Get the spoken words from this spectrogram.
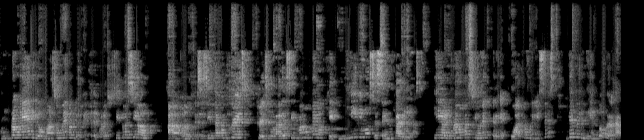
un promedio más o menos, depende de cuál es su situación, ah, cuando usted se sienta con Chris, Chris le va a decir más o menos que mínimo 60 días y en algunas ocasiones tres, cuatro meses, dependiendo, ¿verdad?,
